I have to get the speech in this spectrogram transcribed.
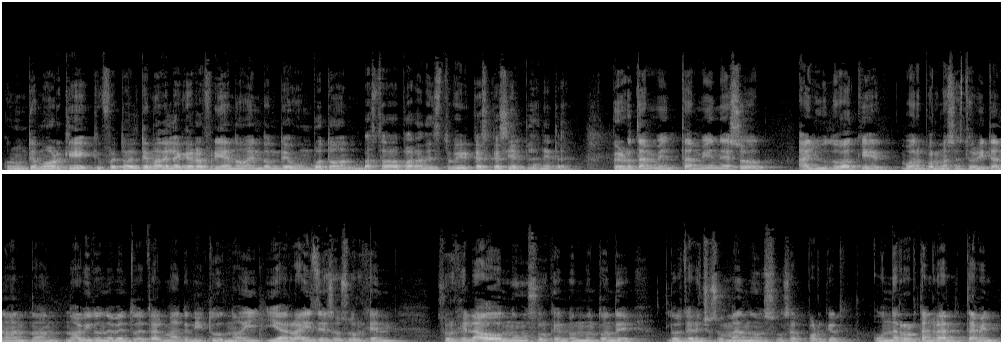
con un temor que, que fue todo el tema de la Guerra Fría, ¿no? En donde un botón bastaba para destruir casi casi el planeta. Pero también, también eso ayudó a que, bueno, por lo menos hasta ahorita no, no, no ha habido un evento de tal magnitud, ¿no? Y, y a raíz de eso surgen, surge la ONU, surgen un montón de los derechos humanos, o sea, porque un error tan grande también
